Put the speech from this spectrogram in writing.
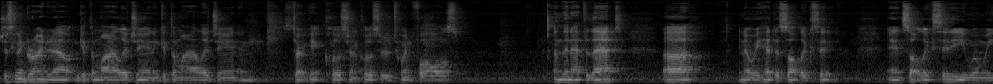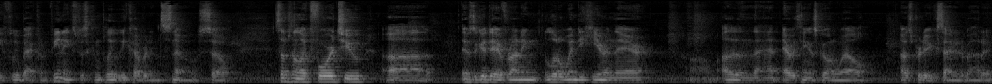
just gonna grind it out and get the mileage in and get the mileage in and start getting closer and closer to Twin Falls and then after that, uh, you know, we head to Salt Lake City. And Salt Lake City, when we flew back from Phoenix, was completely covered in snow. So, something to look forward to. Uh, it was a good day of running, a little windy here and there. Um, other than that, everything is going well. I was pretty excited about it.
